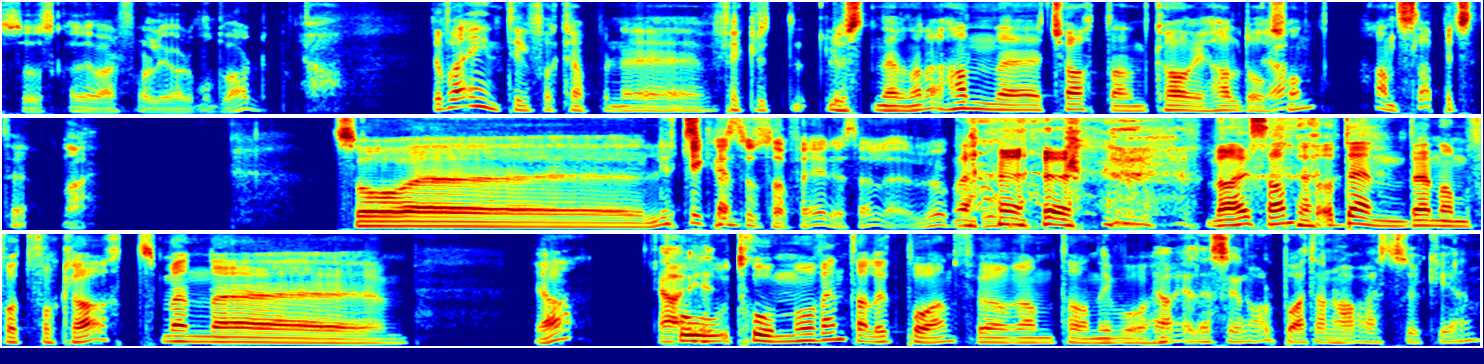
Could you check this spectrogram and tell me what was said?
så skal de i hvert fall gjøre det mot Vard. Det var én ting fra kampen jeg fikk lyst- til å nevne. Han eh, Kjartan Kari Haldorsson, han slapp ikke til. Nei. Så eh, litt Ikke. Kristus Safaris heller. Lurer på hvorfor. Nei, sant. Og den, den har vi fått forklart. Men eh, ja, Ja, tro, tror vi må vente litt på han før han tar nivået. ja, er det signal på at han har et stykke igjen?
